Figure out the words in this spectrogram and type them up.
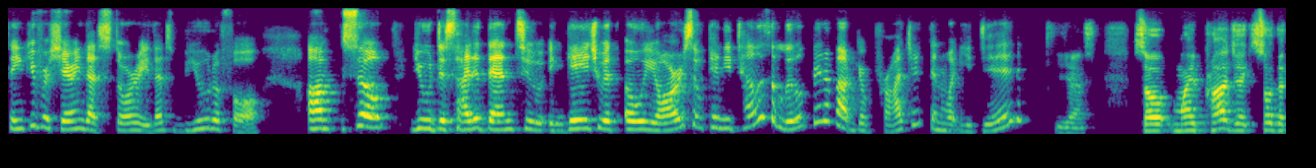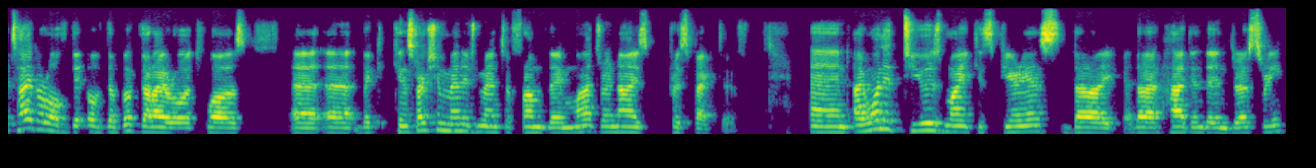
thank you for sharing that story. That's beautiful. Um, so you decided then to engage with OER. So can you tell us a little bit about your project and what you did? Yes. So my project, so the title of the of the book that I wrote was uh, uh, the construction management from the modernized perspective. And I wanted to use my experience that I that I had in the industry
